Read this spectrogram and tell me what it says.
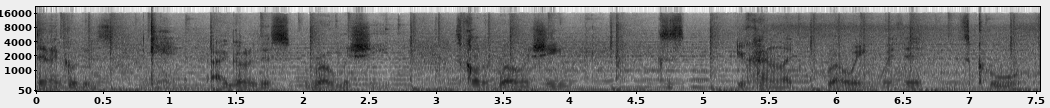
Then I go to this, I go to this row machine. It's called a row machine because you're kind of like rowing with it. It's cool.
